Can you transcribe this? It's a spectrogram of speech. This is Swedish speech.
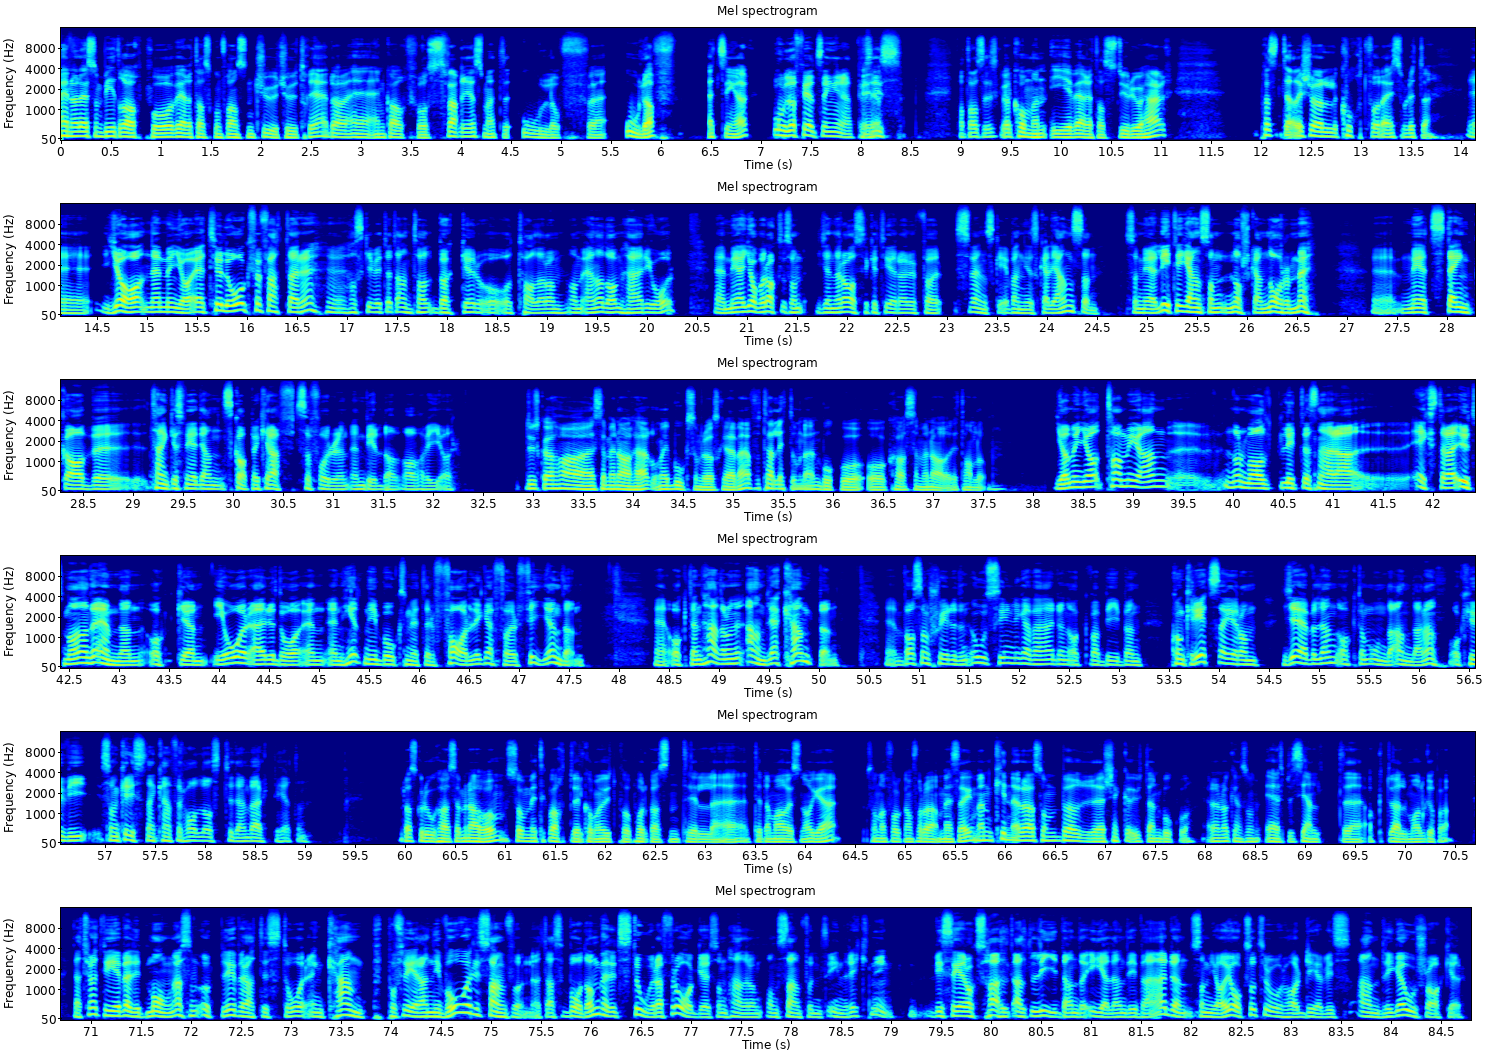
En av de som bidrar på Veritas-konferansen 2023, det er en kar fra Sverige som heter Olof, eh, Olaf Etzinger. Olof Edsinger, ja, precis. Fantastisk. Velkommen i Veritas-studio her. Presenter deg sjøl kort for de som lytter. Eh, ja, nej men jag är teolog, författare, eh, har skrivit ett antal böcker och, och talar om, om en av dem här i år. Eh, men jag jobbar också som generalsekreterare för Svenska Evangeliska Alliansen, som är lite grann som norska Norme. Eh, med ett stänk av eh, tankesmedjan Skaperkraft så får du en, en bild av, av vad vi gör. Du skal ha seminar her om en bok som du har skrevet. Fortell litt om den boka og hva seminaret ditt handler om. Ja, men jag tar mig ju an eh, normalt lite såna här eh, extra utmanande ämnen och eh, i år är det då en, en helt ny bok som heter Farliga för fienden. Eh, och den handlar om den andliga kampen, eh, vad som sker i den osynliga världen och vad Bibeln konkret säger om djävulen och de onda andarna och hur vi som kristna kan förhålla oss till den verkligheten. Da skal du ha seminar om, som etter hvert vil komme ut på podkasten til, eh, til Damaris Norge, sånn at folk kan få det med seg. Men hvem er det som bør eh, checka sjekke ut den boka? Er det noen som er spesielt aktuell målgruppe? Jag tror att vi är väldigt många som upplever att det står en kamp på flera nivåer i samfundet, alltså både om väldigt stora frågor som handlar om, om samfundets inriktning. Vi ser också allt, allt lidande och elände i världen som jag ju också tror har delvis andliga orsaker.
